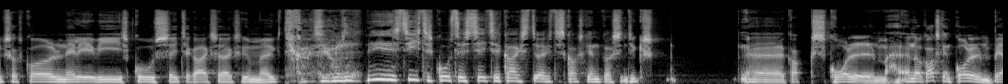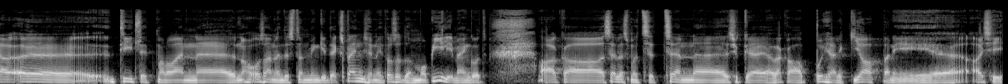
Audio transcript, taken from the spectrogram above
üks, kaks, kolm, neli, viis, kuus, seitse, kaheksa, üheksa, kümme, üksteist, kaksteist, viisteist, kuusteist, seitseteist, kaheksateist, üheksateist, kakskümmend, kakskümmend üks kaks, kolm, no kakskümmend kolm pea äh,, tiitlit ma loen, äh, noh, osa nendest on mingid expansion'id, osad on mobiilimängud. aga selles mõttes, et see on äh, sihuke väga põhjalik Jaapani asi.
